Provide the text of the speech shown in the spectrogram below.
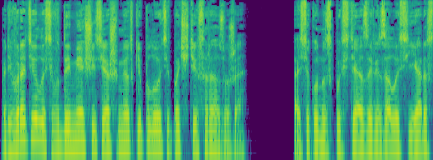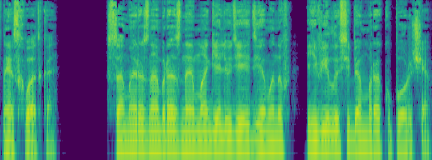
превратилась в дымящиеся ошметки плоти почти сразу же, а секунду спустя завязалась яростная схватка. Самая разнообразная магия людей и демонов явила себя мраку порчи.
